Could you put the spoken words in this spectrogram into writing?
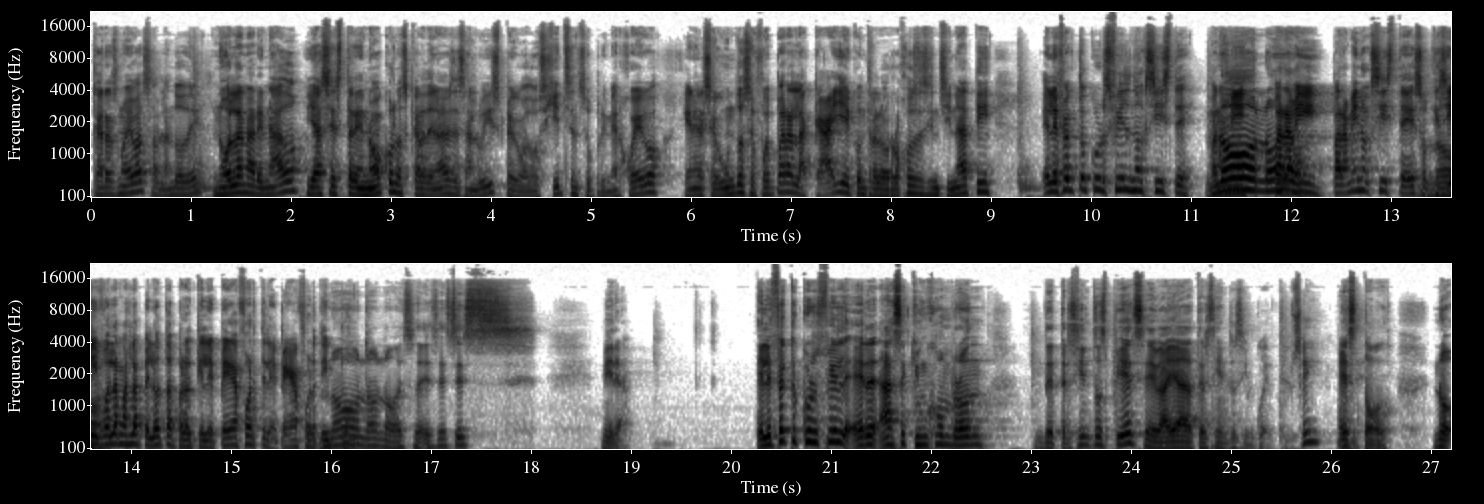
Caras nuevas, hablando de Nolan Arenado, ya se estrenó con los Cardenales de San Luis, pegó dos hits en su primer juego. En el segundo se fue para la calle contra los Rojos de Cincinnati. El efecto Kurzfield no existe. Para No, mí, no. Para mí, para mí no existe eso. Que sí, No. vuela más la pelota, pero el que le pega fuerte, le pega fuerte y No, punto. no, no, eso es, es, es- Mira, el efecto Kurzfield hace que un home run de 300 pies se vaya a 350. Sí. Es todo. No,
